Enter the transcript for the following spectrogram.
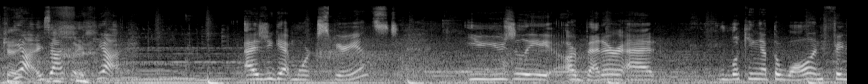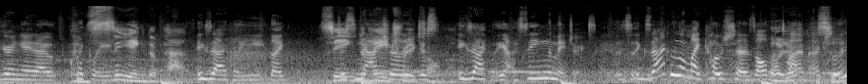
Okay. Yeah, exactly. yeah. As you get more experienced, you usually are better at looking at the wall and figuring it out And quickly. seeing the path. Exactly. Like Seeing just the naturally matrix just almost. exactly, yeah, seeing the matrix. It's exactly what my coach says all the Oh, yeah? time actually.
